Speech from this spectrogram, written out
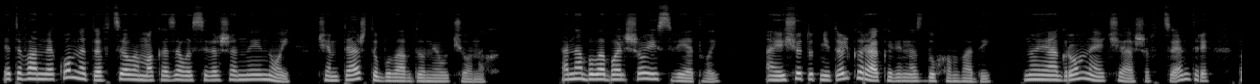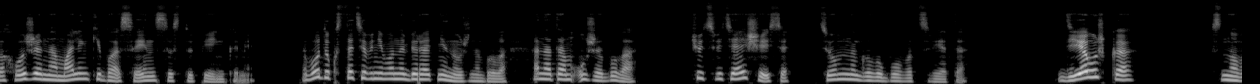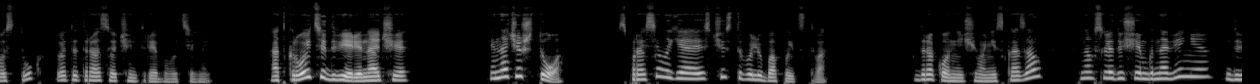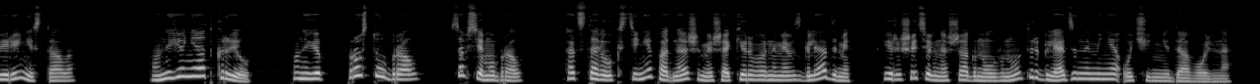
Эта ванная комната в целом оказалась совершенно иной, чем та, что была в доме ученых. Она была большой и светлой, а еще тут не только раковина с духом воды, но и огромная чаша в центре, похожая на маленький бассейн со ступеньками. Воду, кстати, в него набирать не нужно было, она там уже была чуть светящаяся, темно-голубого цвета. «Девушка!» Снова стук, в этот раз очень требовательный. «Откройте дверь, иначе...» «Иначе что?» — спросила я из чистого любопытства. Дракон ничего не сказал, но в следующее мгновение двери не стало. Он ее не открыл, он ее просто убрал, совсем убрал. Отставил к стене под нашими шокированными взглядами и решительно шагнул внутрь, глядя на меня очень недовольно.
